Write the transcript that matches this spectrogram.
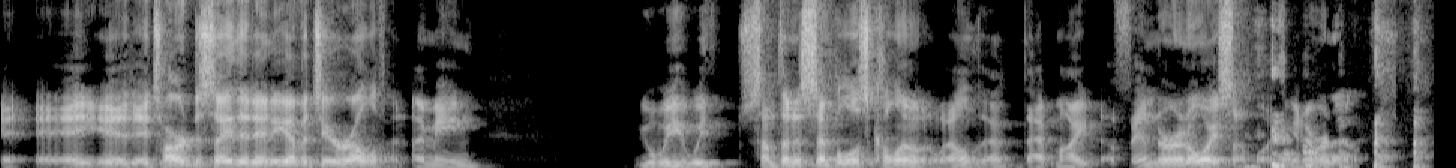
it, it, it's hard to say that any of it's irrelevant. I mean, we, we something as simple as cologne. Well, that that might offend or annoy someone. You never know.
